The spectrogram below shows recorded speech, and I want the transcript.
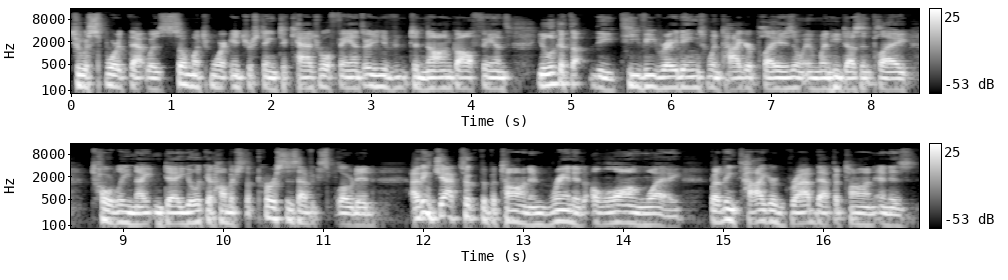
to a sport that was so much more interesting to casual fans or even to non-golf fans. You look at the, the TV ratings when Tiger plays and when he doesn't play totally night and day. You look at how much the purses have exploded. I think Jack took the baton and ran it a long way, but I think Tiger grabbed that baton and is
